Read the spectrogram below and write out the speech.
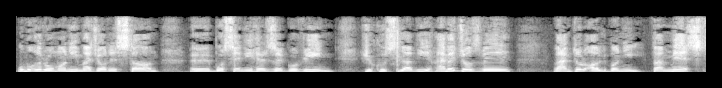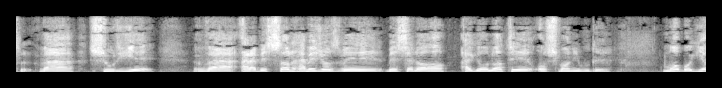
اون موقع رومانی مجارستان بوسنی هرزگوین یوکوسلاوی همه جزوه و همینطور آلبانی و مصر و سوریه. و عربستان همه جزو به صلاح ایالات عثمانی بوده. ما با یه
